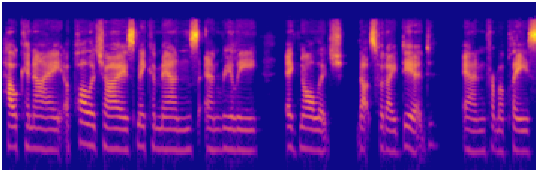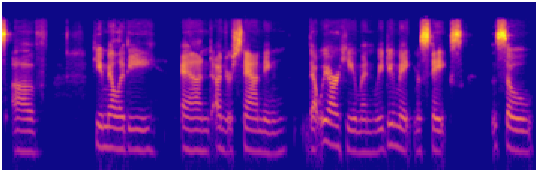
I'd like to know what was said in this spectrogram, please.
how can I apologize, make amends, and really acknowledge that's what I did? And from a place of humility and understanding that we are human, we do make mistakes. So,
